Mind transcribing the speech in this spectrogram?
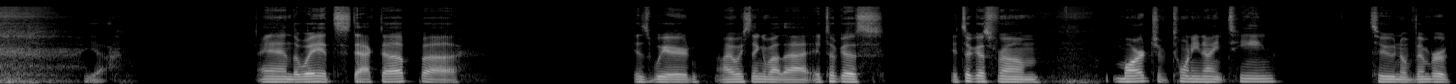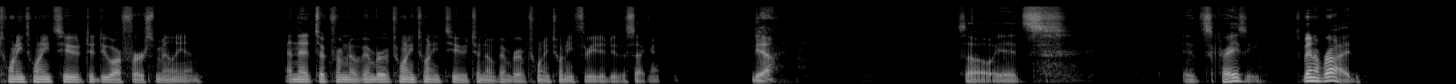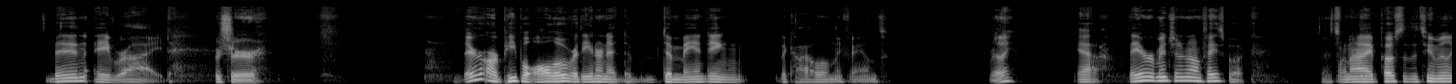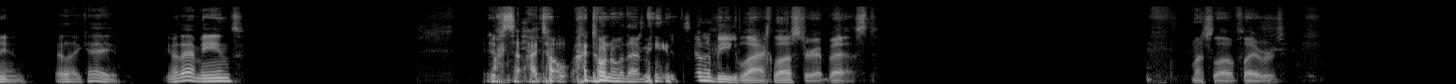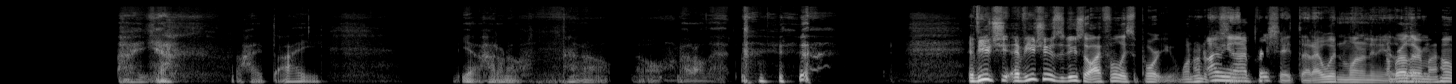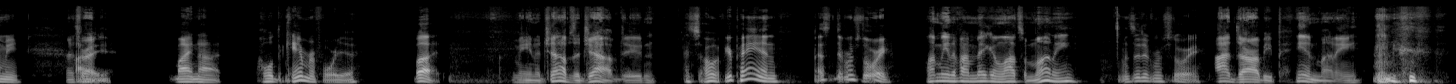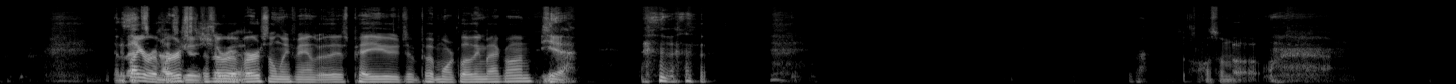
Yeah. And the way it's stacked up uh is weird. I always think about that. It took us it took us from March of 2019 to November of 2022 to do our first million. And then it took from November of 2022 to November of 2023 to do the second. Yeah. So it's it's crazy. It's been a ride. It's been a ride. For sure. There are people all over the internet de- demanding the Kyle OnlyFans. Really? Yeah, they were mentioning it on Facebook That's when weird. I posted the two million. They're like, "Hey, you know what that means?" I It's- I don't. I don't know what that means. It's gonna be lackluster at best. Much love, flavors. Uh, yeah, I, I, yeah, I don't know. I don't know about all that. if you choo- if you choose to do so, I fully support you. One hundred. I mean, I appreciate that. I wouldn't want it any my brother, way. my homie, That's I right. might not hold the camera for you, but I mean, a job's a job, dude. that's oh, if you're paying, that's a different story. I mean, if I'm making lots of money, That's a different story. odds are I'll be paying money. It's like a that's about as reverse. It's a reverse OnlyFans where they just pay you to put more clothing back on. Yeah. It's awesome. Oh.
